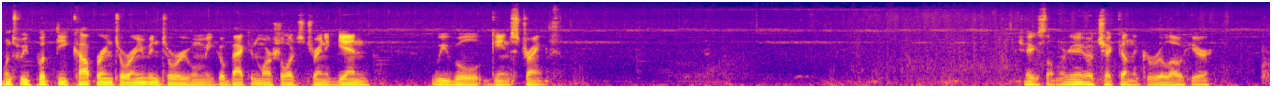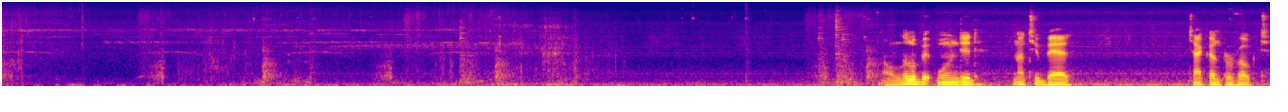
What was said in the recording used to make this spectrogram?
Once we put the copper into our inventory, when we go back in martial arts train again, we will gain strength. Excellent. We're gonna go check on the gorilla here. A little bit wounded, not too bad. Attack unprovoked.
